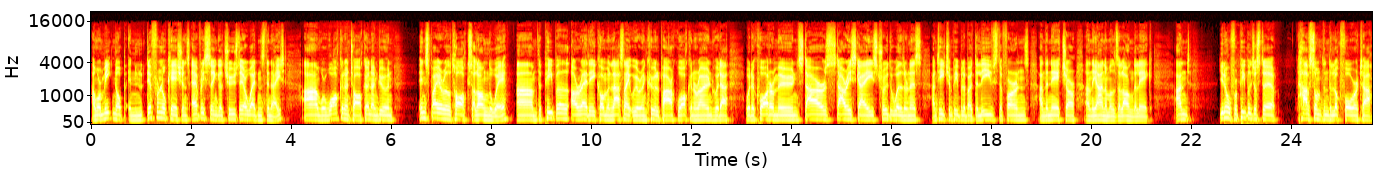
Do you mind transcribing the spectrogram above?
and we're meeting up in different locations every single Tuesday or Wednesday night. Um, we're walking and talking. I'm doing inspiral talks along the way. Um, the people are ready coming. Last night we were in Coole Park walking around with a with a quarter moon, stars, starry skies through the wilderness, and teaching people about the leaves, the ferns, and the nature and the animals along the lake. And, you know, for people just to have something to look forward to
